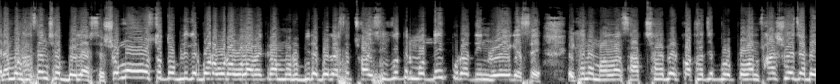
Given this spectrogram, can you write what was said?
এনামুল হাসান সাহেব বলে আসছে। সমস্ত তবলিগের বড় বড় ওলাম একরাম মুরব্বীরা ছয় সিফতের মধ্যেই পুরা দিন রয়ে গেছে। এখানে মাওলানা সাদ সাহেবের কথা যে প্রমাণ ফাঁস হয়ে যাবে,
